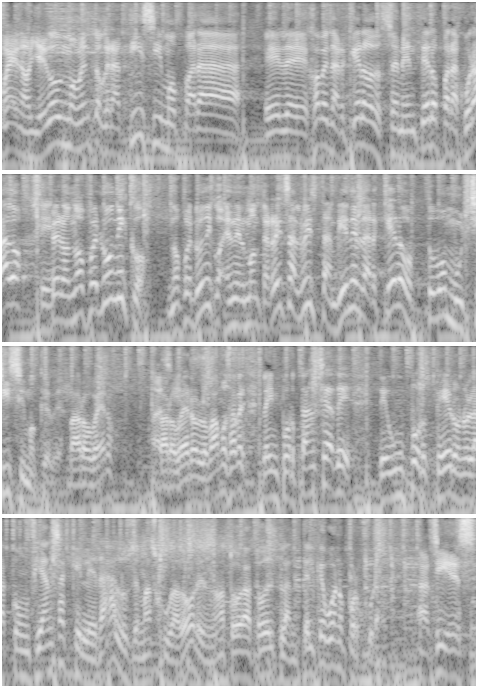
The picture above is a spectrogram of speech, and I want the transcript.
Bueno, llegó un momento gratísimo para el eh, joven arquero cementero para jurado, pero no fue el único, no fue el único. En el Monterrey San Luis también el arquero tuvo muchísimo que ver. Barovero. Barovero, lo vamos a ver. La importancia de, de, un portero, ¿no? La confianza que le da a los demás jugadores, ¿no? A todo, a todo el plantel. Qué bueno por jurar. Así es.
